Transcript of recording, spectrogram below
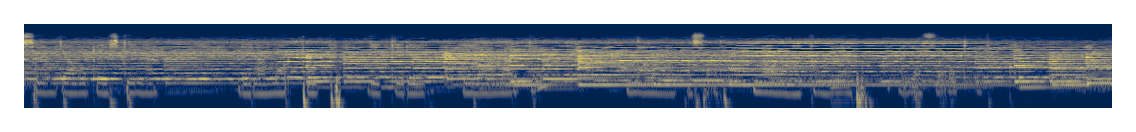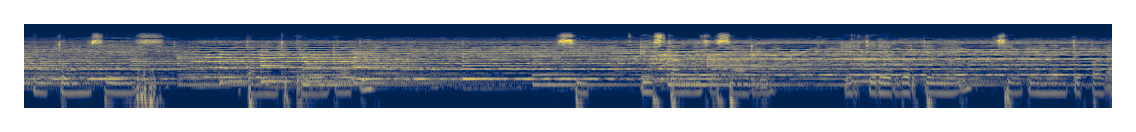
suficiente autoestima, del amor propio, de querer y de amarte, nada va a pasar, nada va a cambiar allá afuera tampoco. Entonces, también te pregunto a ti si es tan necesario el querer verte bien simplemente para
